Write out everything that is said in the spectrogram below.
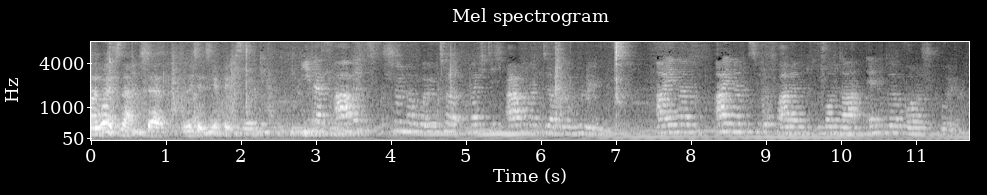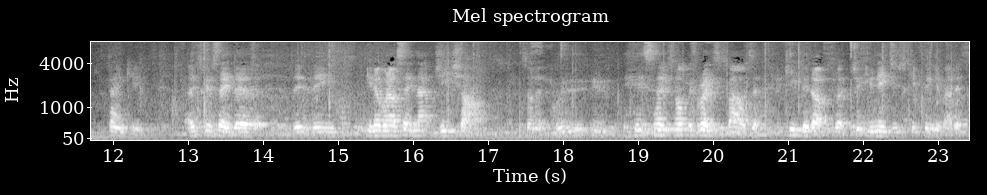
Let's the words of that. Uh, Letizia, please. Wie des Abends schöne Röte möchte ich Abend mit dir. Einem, einem zu gefallen, Ende Wonne sprühen. Thank you. I was going to say the, the, the, you know, when I was saying that G sharp, it's on a, it's, it's not the greatest vowel to keep it up, but you need to just keep thinking about it.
